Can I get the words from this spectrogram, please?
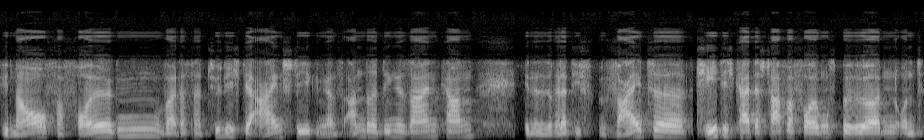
genau verfolgen, weil das natürlich der Einstieg in ganz andere Dinge sein kann in eine relativ weite Tätigkeit der Strafverfolgungsbehörden und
